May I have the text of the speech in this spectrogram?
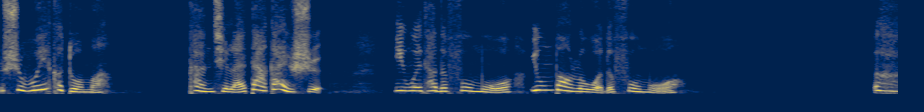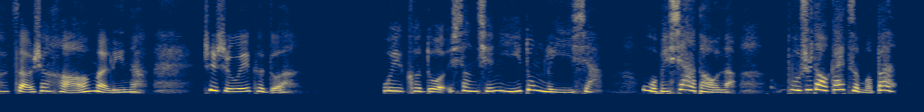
是维克多吗？看起来大概是，因为他的父母拥抱了我的父母。哦，早上好，玛丽娜，这是维克多。维克多向前移动了一下，我被吓到了，不知道该怎么办。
